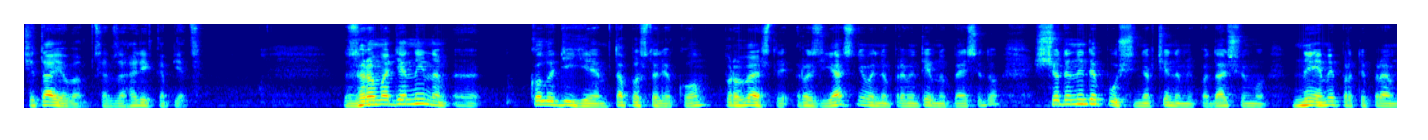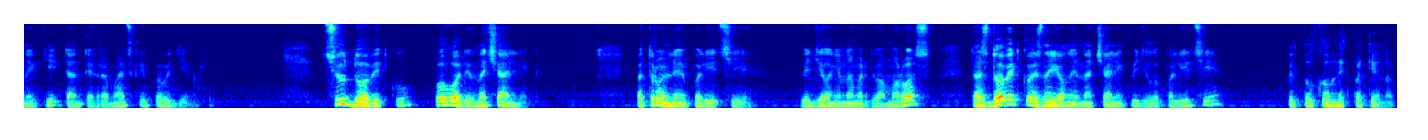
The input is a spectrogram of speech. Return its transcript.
Читаю вам, це взагалі капець. З громадянином е, Колодієм та Постоляком провести роз'яснювальну превентивну бесіду щодо недопущення вчинення подальшому ними протиправних дій та антигромадської поведінки. Цю довідку погодив начальник патрульної поліції відділення номер 2 Мороз та з довідкою знайомий начальник відділу поліції підполковник Патинок.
